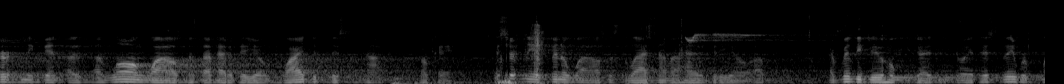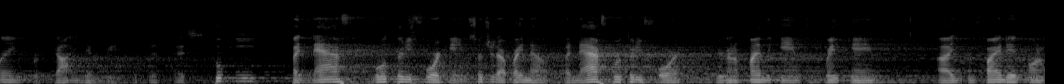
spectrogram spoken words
certainly been a, a long while since I've had a video. Why did this not? Okay, it certainly has been a while since the last time I had a video. Um, I really do hope you guys enjoy this. Today we're playing Forgotten Memories. It's a, a spooky FNAF Rule 34 game. Search it out right now. FNAF Rule 34. You're gonna find the game. It's a great game. Uh, you can find it on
